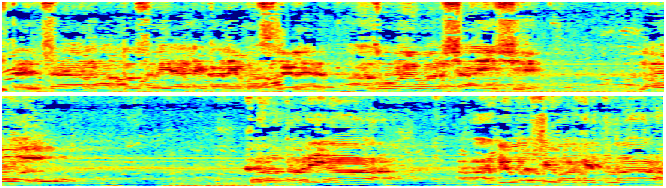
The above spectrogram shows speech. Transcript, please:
त्यांच्या मातोश्री या ठिकाणी बसलेले आहेत. आज वय वर्ष ऐंशी. नव्वद. खर तर या आदिवासी भागातला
